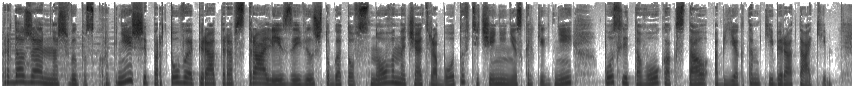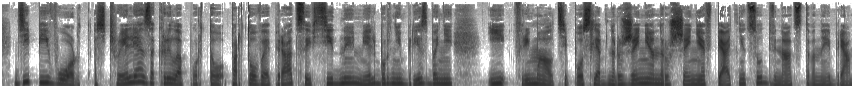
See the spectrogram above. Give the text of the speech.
Продолжаем наш выпуск. Крупнейший портовый оператор Австралии заявил, что готов снова начать работу в течение нескольких дней после того, как стал объектом кибератаки. DP World Australia закрыла порто, портовые операции в Сиднее, Мельбурне, Брисбене и Фрималте после обнаружения нарушения в пятницу 12 ноября,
